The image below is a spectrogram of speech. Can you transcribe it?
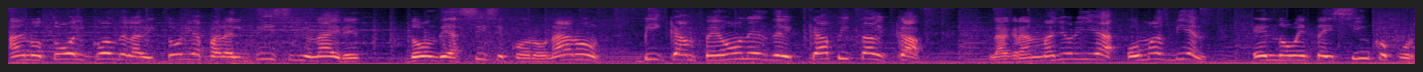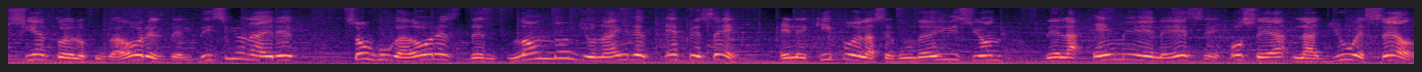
anotó el gol de la victoria para el DC United, donde así se coronaron bicampeones del Capital Cup. La gran mayoría, o más bien el 95% de los jugadores del DC United son jugadores del London United FC, el equipo de la segunda división de la MLS, o sea, la USL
